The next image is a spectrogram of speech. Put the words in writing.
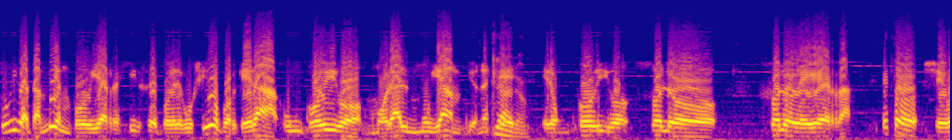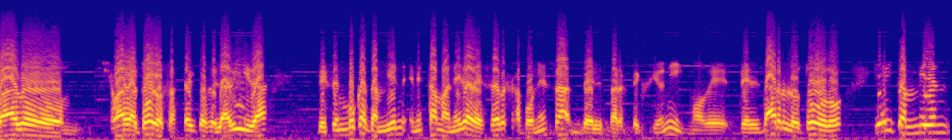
tu vida también podía regirse por el bullido porque era un código moral muy amplio, no es que era un código solo solo de guerra. Esto llevado, llevado a todos los aspectos de la vida, desemboca también en esta manera de ser japonesa del perfeccionismo, de, del darlo todo, y ahí también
